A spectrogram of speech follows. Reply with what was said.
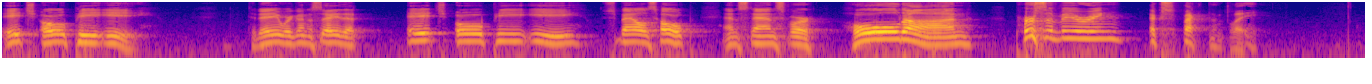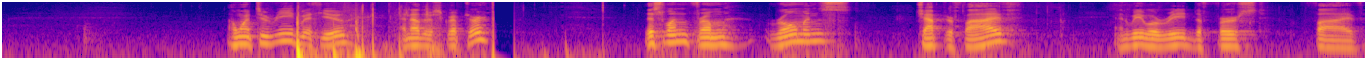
H O P E. Today we're going to say that H O P E spells hope and stands for hold on, persevering expectantly. I want to read with you another scripture. This one from Romans chapter 5, and we will read the first five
